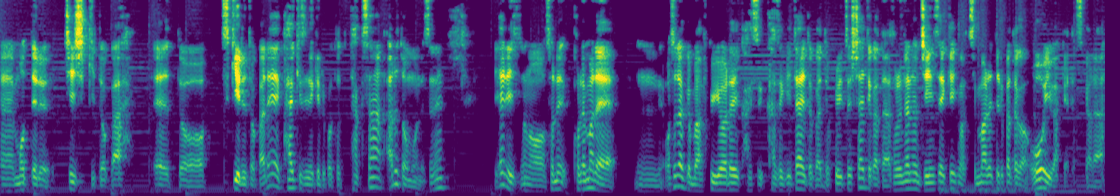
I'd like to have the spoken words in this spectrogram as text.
えー、持ってる知識とか、えっ、ー、と、スキルとかで解決できることってたくさんあると思うんですね。やはりその、それ、これまでうん、おそらくまあ副業で稼ぎたいとか独立したいという方はそれなりの人生経験を積まれている方が多いわけですから。っ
